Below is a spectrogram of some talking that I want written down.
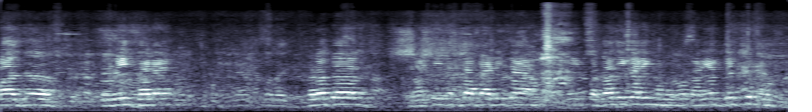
आज प्रवेश झालाय. खरं तर भारतीय जनता पार्टीचा एक पदाधिकारी म्हणून कार्याध्यक्ष म्हणून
